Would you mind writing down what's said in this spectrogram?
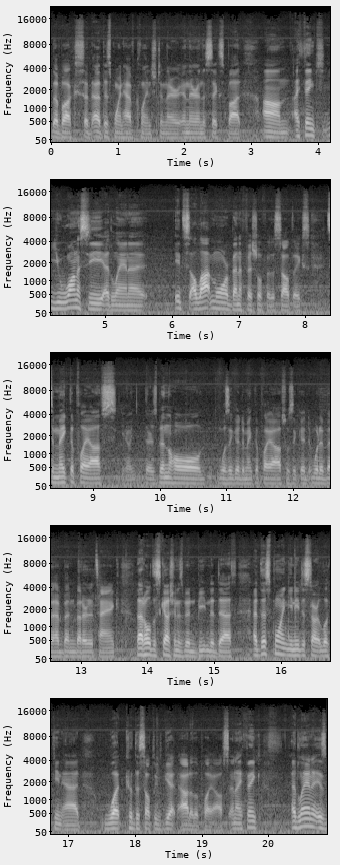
the Bucks at, at this point have clinched, and they're and they're in the sixth spot. Um, I think you want to see Atlanta. It's a lot more beneficial for the Celtics to make the playoffs. You know, there's been the whole was it good to make the playoffs? Was it good? Would it have been better to tank? That whole discussion has been beaten to death. At this point, you need to start looking at what could the Celtics get out of the playoffs, and I think Atlanta is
